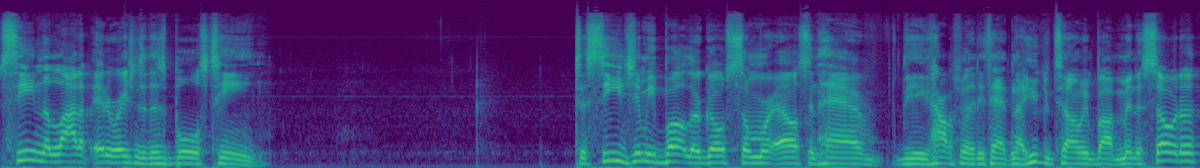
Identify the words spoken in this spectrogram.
seeing a lot of iterations of this Bulls team to see Jimmy Butler go somewhere else and have the accomplishment that he's had. Now you can tell me about Minnesota,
